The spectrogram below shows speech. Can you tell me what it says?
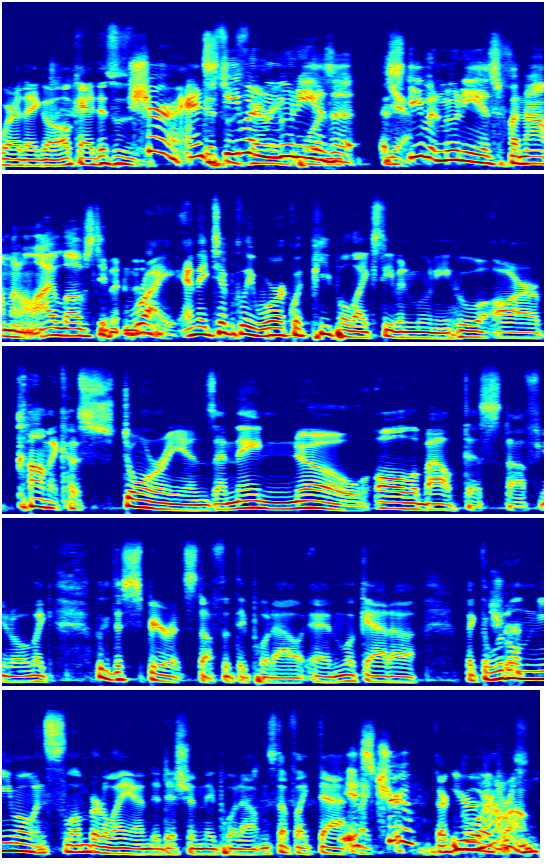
where they go, okay, this is Sure, and Stephen Mooney is a. Yeah. Stephen Mooney is phenomenal. I love Stephen. Mooney. Right. And they typically work with people like Stephen Mooney who are comic historians and they know all about this stuff. You know, like look at the spirit stuff that they put out and look at uh like the little Nemo and Slumberland edition they put out and stuff like that. It's Like, true. They're You're gorgeous. not wrong.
